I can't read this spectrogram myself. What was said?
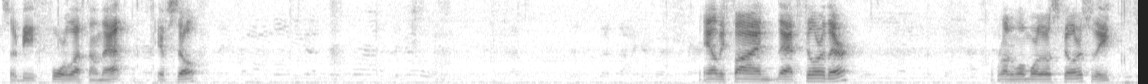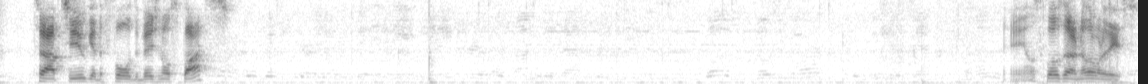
So it'd be four left on that, if so. And let me find that filler there. Run one more of those fillers for the top two, get the full divisional spots. And let's close out another one of these.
